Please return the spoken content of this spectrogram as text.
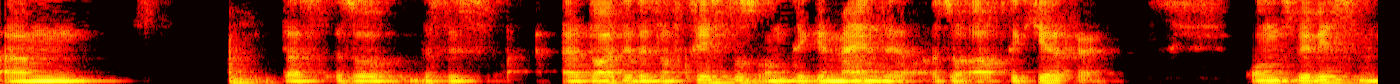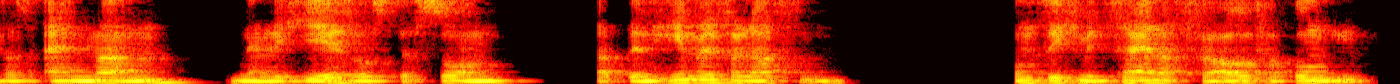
ähm, dass, also, das ist, er deutet es auf Christus und die Gemeinde, also auf die Kirche. Und wir wissen, dass ein Mann, nämlich Jesus, der Sohn, hat den Himmel verlassen und sich mit seiner Frau verbunden.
